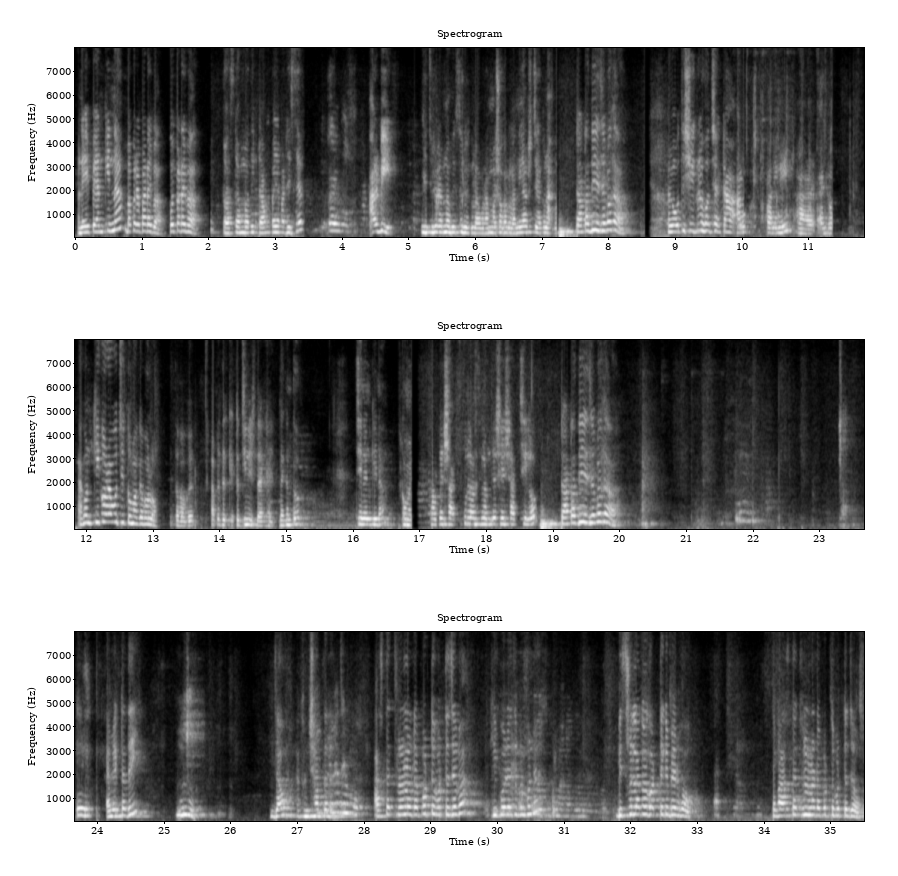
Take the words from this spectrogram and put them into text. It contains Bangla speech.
মানে এই প্যান্ট কিনা? বাপরে পাঠাইবা। কই পাঠাইবা? আজকে আমাদের ডাম পাইয়া পাঠাইছে আরবি? খিচুড়ি রান্না হয়েছিল এগুলো আমার আম্মা সকালবেলা নিয়ে আসছে এখন। টাটা দিয়ে যাবে গা? আমি অতি হচ্ছে একটা পানি নেই আর এখন কি করা উচিত তোমাকে বলো? দিতে হবে আপনাদেরকে একটা জিনিস দেখাই। দেখেন তো চিনেন কিনা? কমেন্ট কালকে শাক তুলে আনছিলাম যে সেই শাক ছিল। টাটা দিয়ে যাবে গা? আমি একটা দিই। যাও এখন সাবধানে। আস্তে ফ্লোটা পড়তে পড়তে যাবা? কি করে যাবে ওখানে বিসমিল্লাহ ঘর থেকে বের হও। তবে আস্তে ফ্লোটা পড়তে পড়তে যাও।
